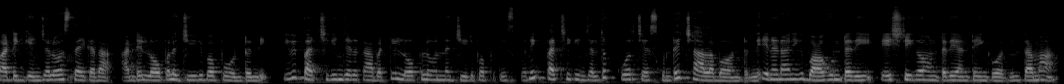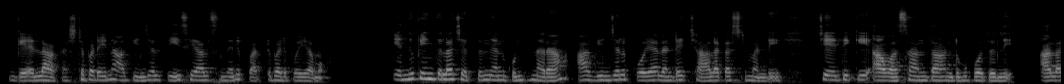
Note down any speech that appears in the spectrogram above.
వాటికి గింజలు వస్తాయి కదా. అంటే లోపల జీడిపప్పు ఉంటుంది. ఇవి పచ్చి గింజలు కాబట్టి లోపల ఉన్న జీడిపప్పు తీసుకొని పచ్చి గింజలతో కూర చేసుకుంటే చాలా బాగుంటుంది. తినడానికి బాగుంటుంది టేస్టీగా ఉంటుంది అంటే ఇంక వదులుతామా? ఇంకా ఎలా కష్టపడైనా ఆ గింజలు తీసేయాల్సిందని పట్టుబడిపోయాము. ఎందుకు ఇంతలా చెప్తుంది అనుకుంటున్నారా? ఆ గింజలు కోయాలంటే చాలా కష్టం అండి చేతికి ఆ వస అంతా అంటుకుపోతుంది. అలా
